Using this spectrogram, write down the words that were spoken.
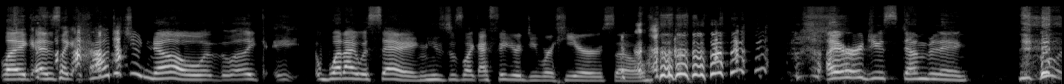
Like, and it's like, how did you know, like, what I was saying? He's just like, I figured you were here, so. I heard you stumbling. Ooh,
